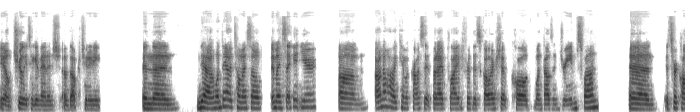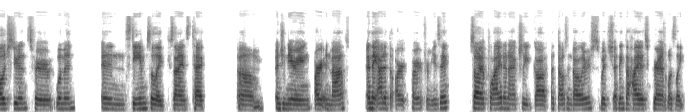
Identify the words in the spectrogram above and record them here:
you know, truly take advantage of the opportunity. And then, yeah, one thing I would tell myself in my second year, um, I don't know how I came across it, but I applied for this scholarship called 1000 Dreams Fund. And it's for college students, for women in STEAM, so like science, tech, um, engineering, art, and math. And they added the art part for music. So I applied and I actually got a thousand dollars, which I think the highest grant was like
